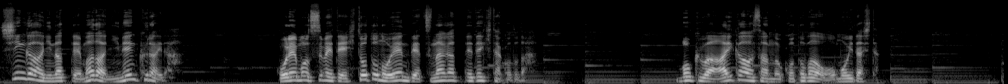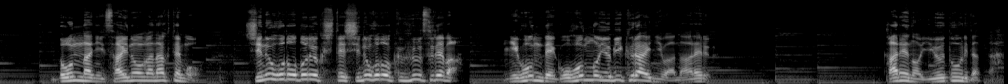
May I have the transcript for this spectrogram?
シンガーになってまだ2年くらいだ。これも全て人との縁でつながってできたことだ。僕は相川さんの言葉を思い出した。どんなに才能がなくても死ぬほど努力して死ぬほど工夫すれば日本で5本の指くらいにはなれる。彼の言う通りだった。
